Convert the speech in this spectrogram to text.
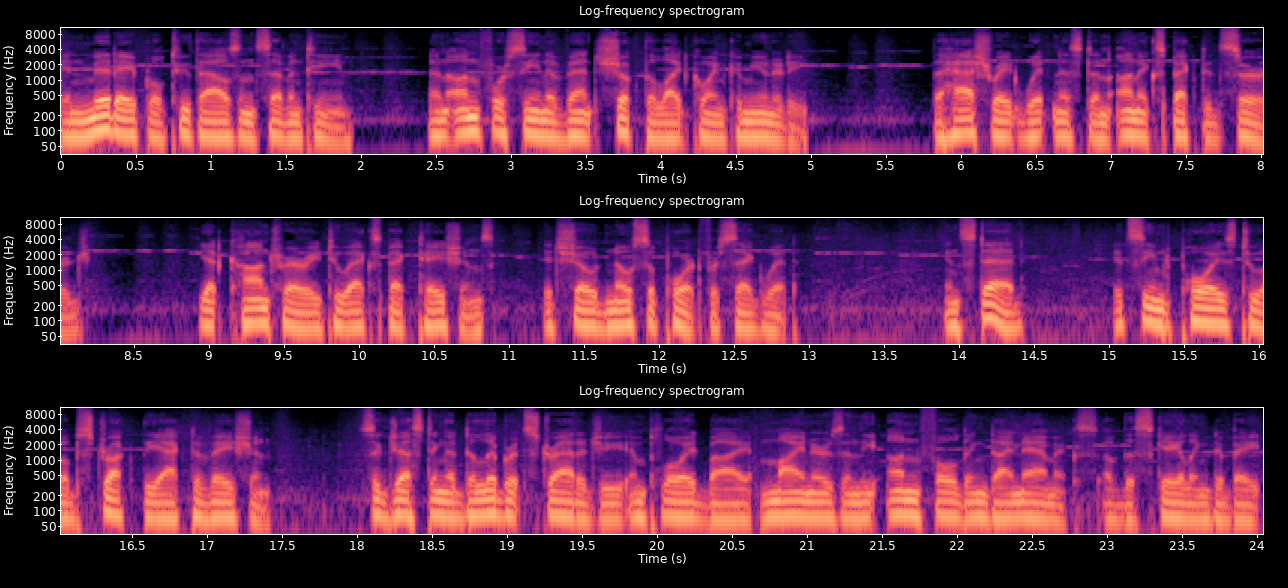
In mid-April 2017, an unforeseen event shook the Litecoin community. The hash rate witnessed an unexpected surge. Yet contrary to expectations, it showed no support for SegWit. Instead, it seemed poised to obstruct the activation, suggesting a deliberate strategy employed by miners in the unfolding dynamics of the scaling debate.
